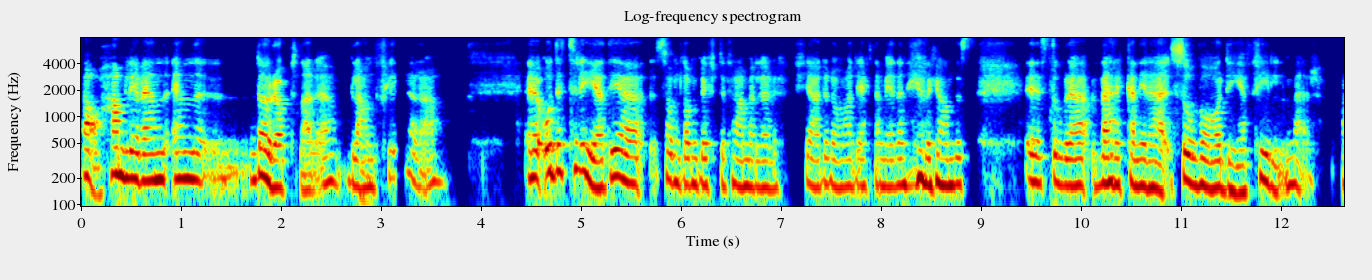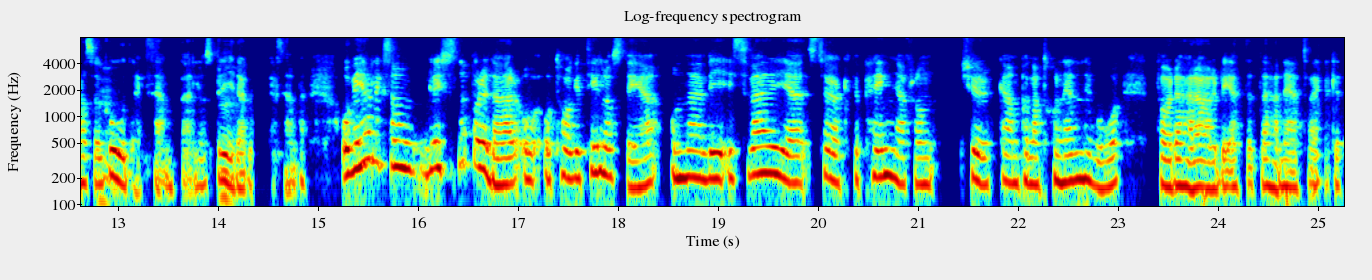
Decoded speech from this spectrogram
Ja, han blev en, en dörröppnare bland flera. Eh, och det tredje som de lyfte fram, eller fjärde de hade räknat med, den heliga Andes eh, stora verkan i det här, så var det filmer. Alltså mm. goda exempel och sprida mm. goda exempel. Och vi har liksom lyssnat på det där och, och, tagit till oss det. Och när vi i Sverige sökte pengar från kyrkan på nationell nivå för det här arbetet, det här nätverket,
